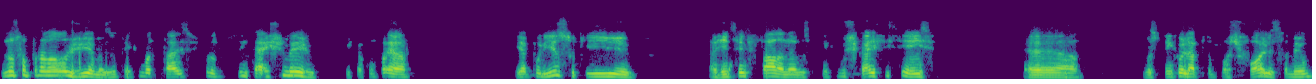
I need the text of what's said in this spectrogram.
Não só por analogia, mas eu tenho que botar esses produtos em teste mesmo. Tem que acompanhar. E é por isso que a gente sempre fala, né? Você tem que buscar eficiência. É, você tem que olhar para o portfólio e saber o,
